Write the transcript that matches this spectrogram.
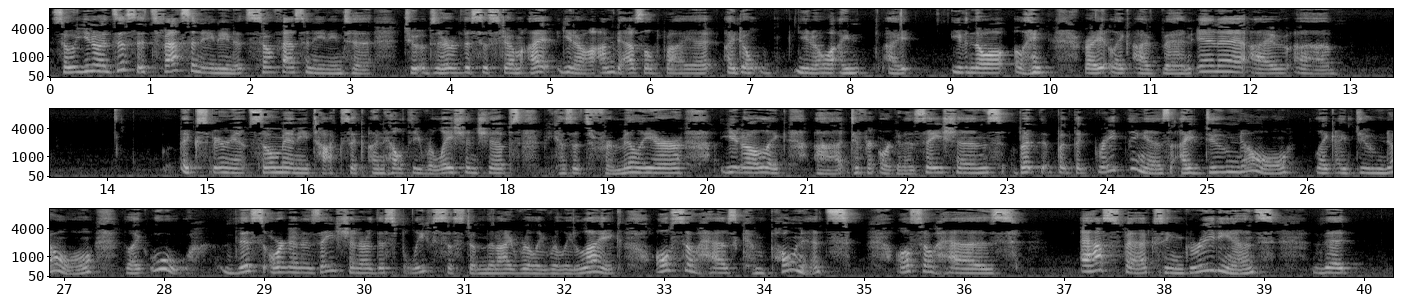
So, you know, it's just, it's fascinating. It's so fascinating to, to observe the system. I, you know, I'm dazzled by it. I don't, you know, I, I, even though like, right, like I've been in it, I've, uh, experienced so many toxic, unhealthy relationships because it's familiar, you know, like uh, different organizations. But but the great thing is, I do know, like I do know, like ooh, this organization or this belief system that I really really like also has components, also has aspects, ingredients that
